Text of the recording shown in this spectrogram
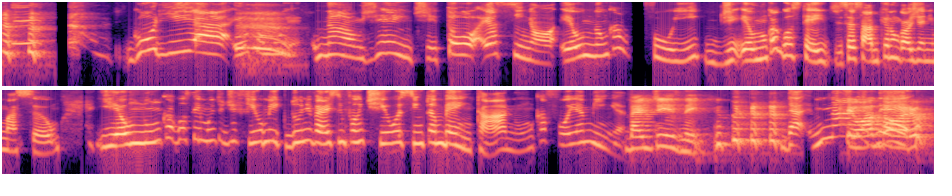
Guria, eu tô. Não, gente, tô. É assim, ó. Eu nunca fui de, eu nunca gostei de, você sabe que eu não gosto de animação, e eu nunca gostei muito de filme do universo infantil assim também, tá? Nunca foi a minha. Da Disney. Da, nada, eu adoro.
